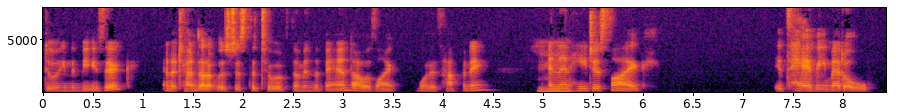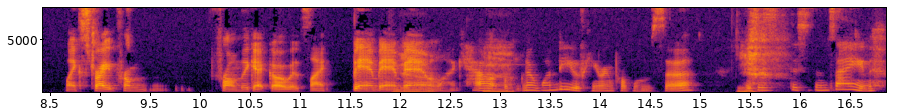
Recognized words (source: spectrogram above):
doing the music and it turned out it was just the two of them in the band, I was like, what is happening? Mm. And then he just like it's heavy metal, like straight from from the get go. It's like bam, bam, bam. I'm like, how? Yeah. No wonder you have hearing problems, sir. This is this is insane.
